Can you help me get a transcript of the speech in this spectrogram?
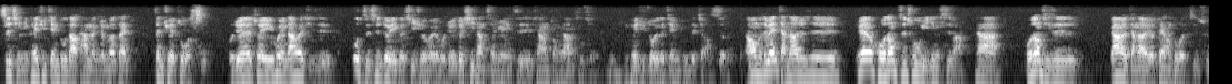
事情，你可以去监督到他们有没有在正确做事。我觉得，所以会员大会其实。不只是对一个系学会，我觉得对系上成员也是相当重要的事情。你可以去做一个监督的角色。然后我们这边讲到，就是因为活动支出一定是嘛，那活动其实刚刚有讲到有非常多的支出，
